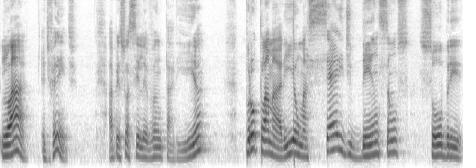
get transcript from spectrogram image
Lá é diferente. A pessoa se levantaria, proclamaria uma série de bênçãos sobre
